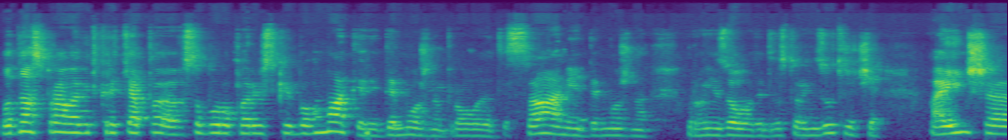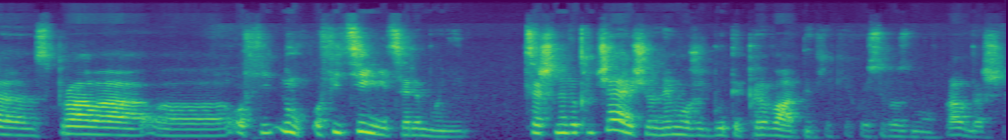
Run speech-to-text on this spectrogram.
одна справа відкриття собору Паризької Богоматері, де можна проводити самі, де можна організовувати двосторонні зустрічі, а інша справа е, офі, ну, офіційні церемонії. Це ж не виключає, що не можуть бути приватних якихось розмов, правда ж?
